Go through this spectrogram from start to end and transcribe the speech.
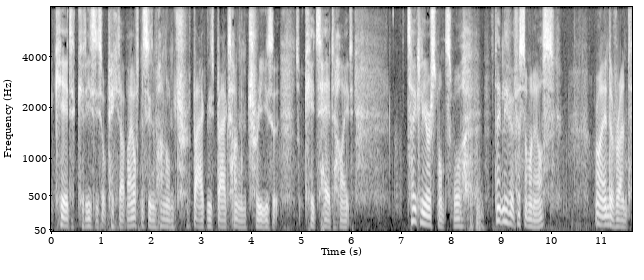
a kid could easily sort of pick it up. I often see them hung on tr- bag these bags hung on trees at sort of kids' head height. Totally irresponsible. Don't leave it for someone else. Right, end of rant.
